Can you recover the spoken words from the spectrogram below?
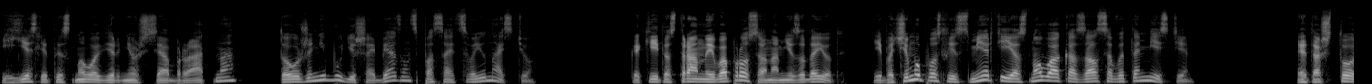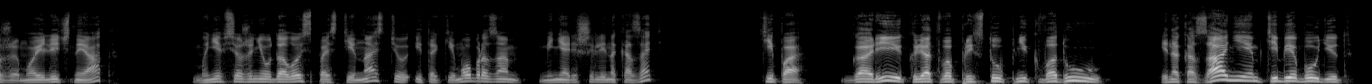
И если ты снова вернешься обратно, то уже не будешь обязан спасать свою Настю. Какие-то странные вопросы она мне задает. И почему после смерти я снова оказался в этом месте? Это что же, мой личный ад? Мне все же не удалось спасти Настю, и таким образом меня решили наказать? Типа «Гори, клятва преступник в аду, и наказанием тебе будет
